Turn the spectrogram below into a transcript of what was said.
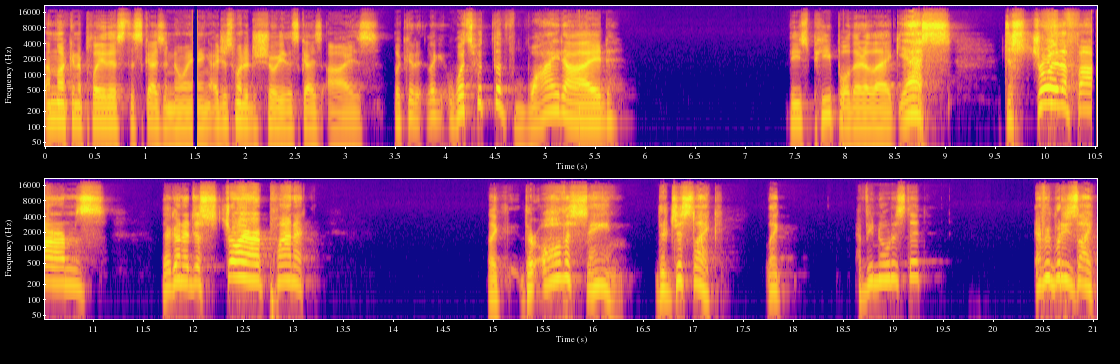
I'm not going to play this. This guy's annoying. I just wanted to show you this guy's eyes. Look at it. Like, what's with the wide-eyed these people that are like, yes, destroy the farms. They're going to destroy our planet. Like they're all the same. They're just like, like, have you noticed it? Everybody's like,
